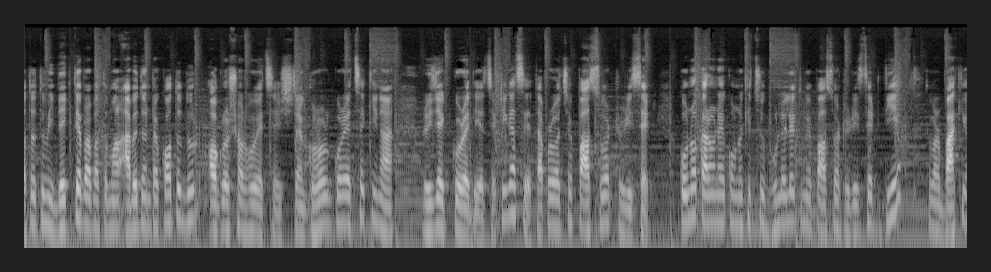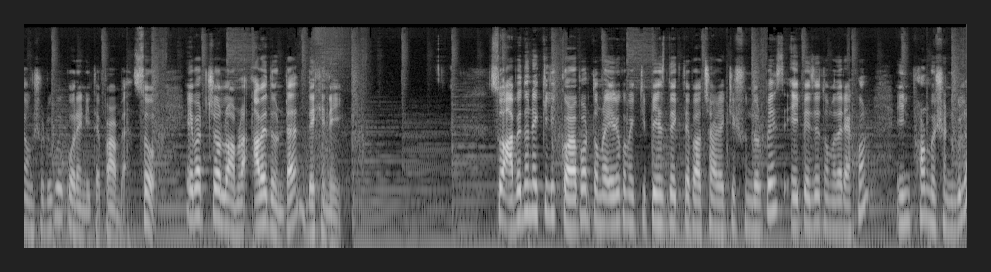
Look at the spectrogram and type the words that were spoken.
অত তুমি দেখতে পারবা তোমার আবেদনটা কত দূর অগ্রসর হয়েছে, সেটা গ্রহণ করেছে কি না রিজেক্ট করে দিয়েছে, ঠিক আছে? তারপর হচ্ছে পাসওয়ার্ড রিসেট কোনো কারণে কোনো কিছু ভুলে তুমি পাসওয়ার্ড রিসেট দিয়ে তোমার বাকি অংশটুকু করে নিতে পারবে। সো এবার চলো আমরা আবেদনটা দেখে নেই। সো আবেদনে ক্লিক করার পর তোমরা এরকম একটি পেজ দেখতে পাচ্ছ আর একটি সুন্দর পেজ এই পেজে তোমাদের এখন ইনফরমেশনগুলো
